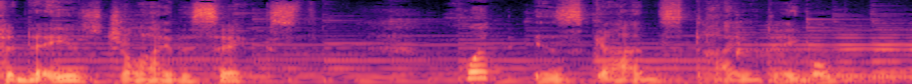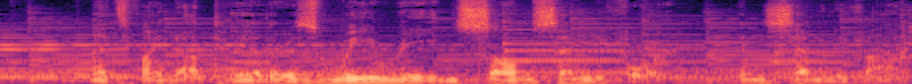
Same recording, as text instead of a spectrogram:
Today is July the 6th. What is God's timetable? Let's find out together as we read Psalm 74 and 75.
